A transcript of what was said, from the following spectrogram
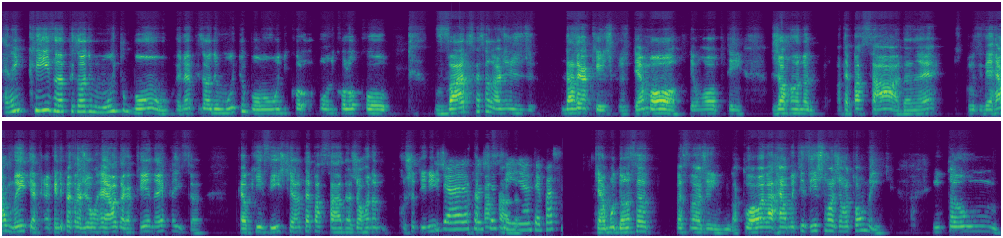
ela é incrível, é um episódio muito bom. Ele é um episódio muito bom, onde, onde colocou vários personagens das HQs. Tem a morte, tem o Rob, tem Johanna até passada, né? Inclusive, é realmente aquele personagem real da HQ, né, Caíssa? Que é o que existe, é a antepassada, a Johanna Constantini já antepassada Constantine, até passado. que a mudança personagem atual, ela realmente existe, mas não atualmente. Então,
